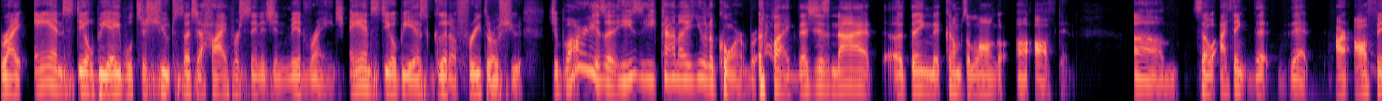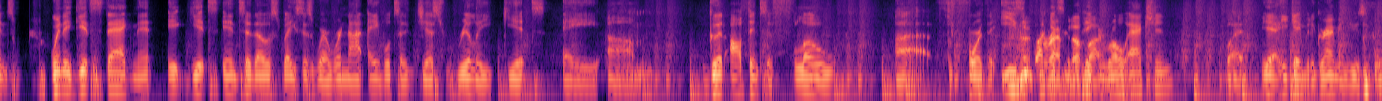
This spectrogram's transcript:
right? And still be able to shoot such a high percentage in mid range, and still be as good a free throw shoot. Jabari is a he's he kind of a unicorn, bro. Like that's just not a thing that comes along uh, often. Um, so I think that that our offense, when it gets stagnant, it gets into those spaces where we're not able to just really get a um, good offensive flow uh, for the easy buckets and pick and roll action. But yeah, he gave me the Grammy music.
